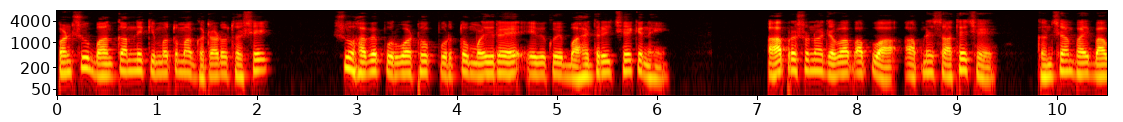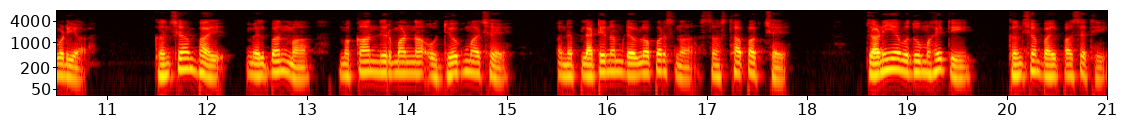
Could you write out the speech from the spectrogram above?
પણ શું બાંધકામની કિંમતોમાં ઘટાડો થશે? શું હવે પુરવઠો પૂરતો મળી રહે એવી કોઈ બાહેધરી છે કે નહીં? આ પ્રશ્નોના જવાબ આપવા આપણી સાથે છે ઘનશ્યામભાઈ બાવળિયા. ઘનશ્યામભાઈ મેલબર્નમાં મકાન નિર્માણના ઉદ્યોગમાં છે અને પ્લેટિનમ ડેવલપર્સના સંસ્થાપક છે. જાણીએ વધુ માહિતી ઘનશ્યામભાઈ પાસેથી.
